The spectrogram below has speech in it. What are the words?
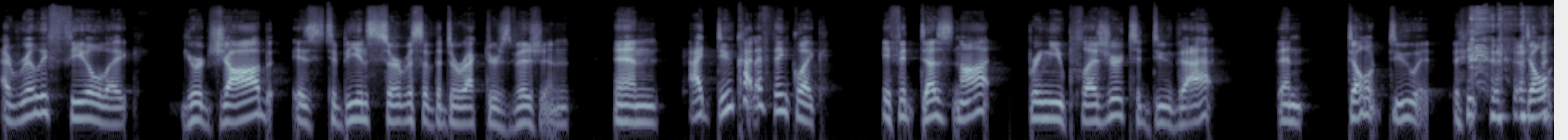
I really feel like your job is to be in service of the director's vision and I do kind of think like if it does not bring you pleasure to do that, then don't do it. don't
